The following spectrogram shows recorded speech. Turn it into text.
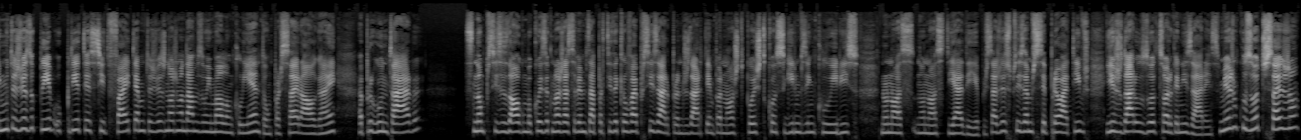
E muitas vezes o que podia, o que podia ter sido feito é muitas vezes nós mandarmos um e-mail a um cliente, a um parceiro, a alguém, a perguntar se não precisa de alguma coisa que nós já sabemos à partida que ele vai precisar, para nos dar tempo a nós depois de conseguirmos incluir isso no nosso, no nosso dia a dia. Por isso, às vezes, precisamos de ser proativos e ajudar os outros a organizarem-se, mesmo que os outros sejam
